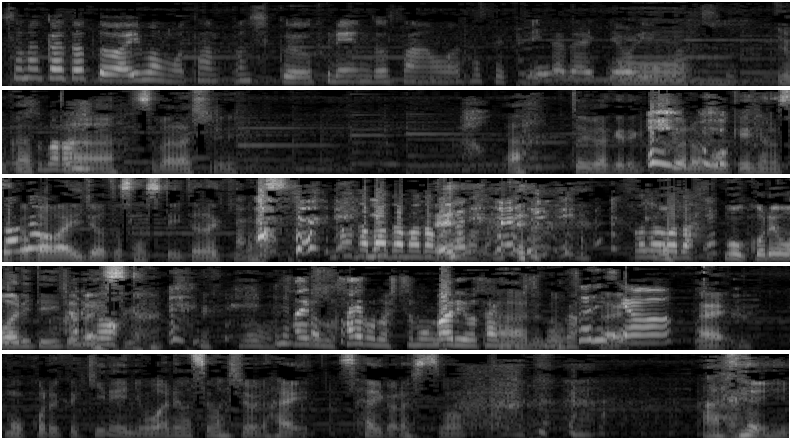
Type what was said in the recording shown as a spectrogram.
その方とは今も楽しくフレンドさんをさせていただいております。う、よかっ素晴た。素晴らしい。あ、というわけで、今日の冒険者の酒場は以上とさせていただきます。まだまだまだまだまだ。まだまだ。もうこれ終わりでいいじゃないですか。最後の最後の質問があるよ、最後の質問があ。そうですよ。はい。もうこれが綺麗に終わらせましょうよ。はい。最後の質問。はい。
